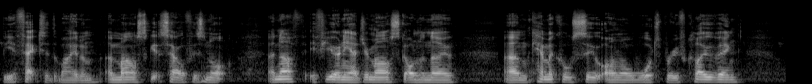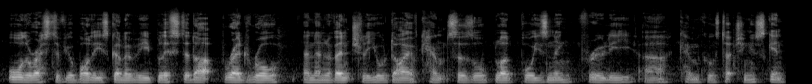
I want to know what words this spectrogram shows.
be affected by them. A mask itself is not enough. If you only had your mask on and no um, chemical suit on or waterproof clothing, all the rest of your body's going to be blistered up, red raw, and then eventually you'll die of cancers or blood poisoning through the uh, chemicals touching your skin.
